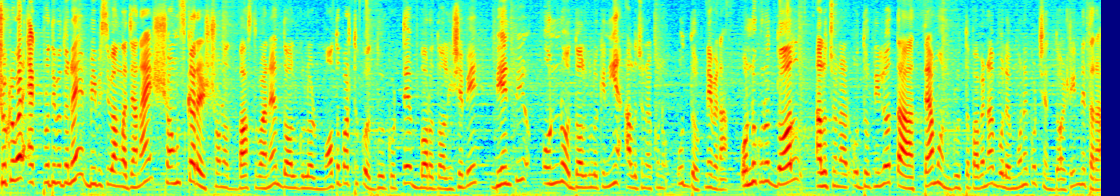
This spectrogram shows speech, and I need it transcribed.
শুক্রবার এক প্রতিবেদনে বিবিসি বাংলা জানায়, সংস্কারের সনদ বাস্তবায়নে দলগুলোর মতপার্থক্য দূর করতে বড় দল হিসেবে বিএনপি অন্য দলগুলোকে নিয়ে আলোচনার কোনো উদ্যোগ নেবে না। অন্য কোনো দল আলোচনার উদ্যোগ নিল তা তেমন গুরুত্ব পাবে না বলে মনে করছেন দলটির নেতারা।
